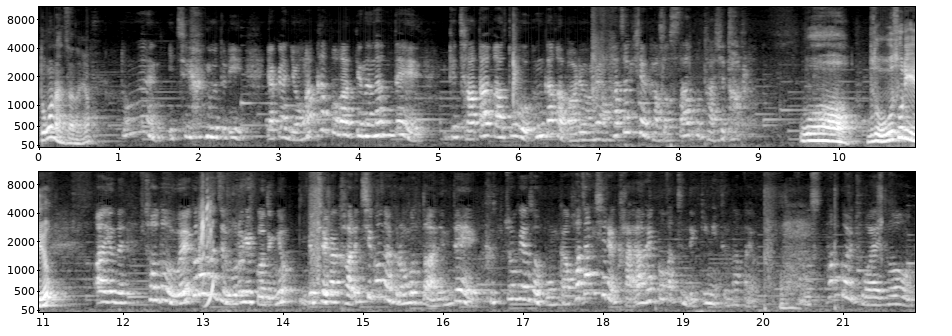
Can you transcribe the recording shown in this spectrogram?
똥은 안 싸나요? 이 친구들이 약간 영악한 것 같기는 한데 이렇게 자다가도 응가가 마려우면 화장실 가서 싸고 다시 돌아. 우와 무슨 오소리예요? 아니 근데 저도 왜 그러는지 모르겠거든요. 이게 제가 가르치거나 그런 것도 아닌데 그쪽에서 뭔가 화장실을 가야 할 것 같은 느낌이 드나 봐요. 뭐 습한 걸 좋아해서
